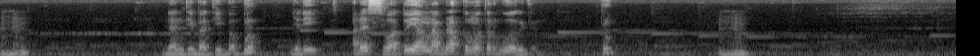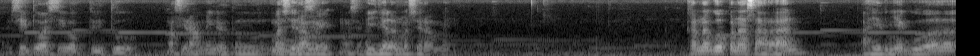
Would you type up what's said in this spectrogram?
Mhm. dan tiba-tiba bruk jadi ada sesuatu yang nabrak ke motor gua gitu bruk Mhm. situasi waktu itu masih rame nggak atau masih rame masih di jalan masih rame karena gua penasaran akhirnya gua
